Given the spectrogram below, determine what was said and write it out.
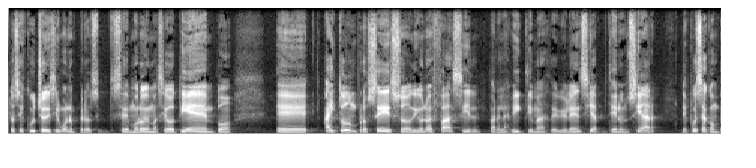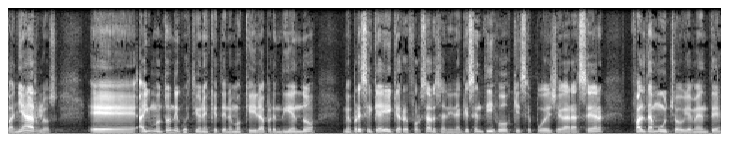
los escucho decir, bueno, pero se demoró demasiado tiempo. Eh, hay todo un proceso, digo, no es fácil para las víctimas de violencia denunciar, después acompañarlos. Eh, hay un montón de cuestiones que tenemos que ir aprendiendo. Me parece que ahí hay que reforzar, Janina. ¿Qué sentís vos que se puede llegar a hacer? Falta mucho, obviamente,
